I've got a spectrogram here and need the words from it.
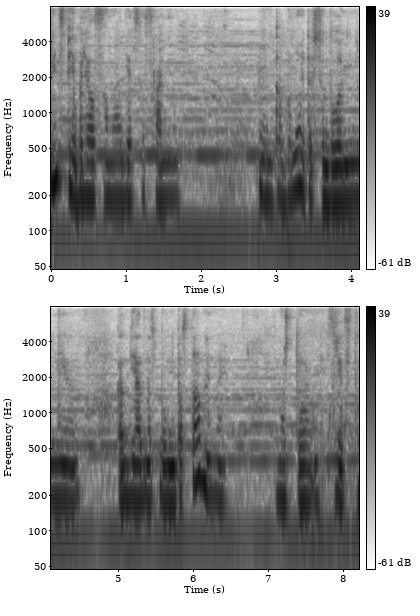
принципе, я болела с самого детства, с раннего. Как бы, ну, это все было не, не как диагноз был не поставленный, потому что средств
